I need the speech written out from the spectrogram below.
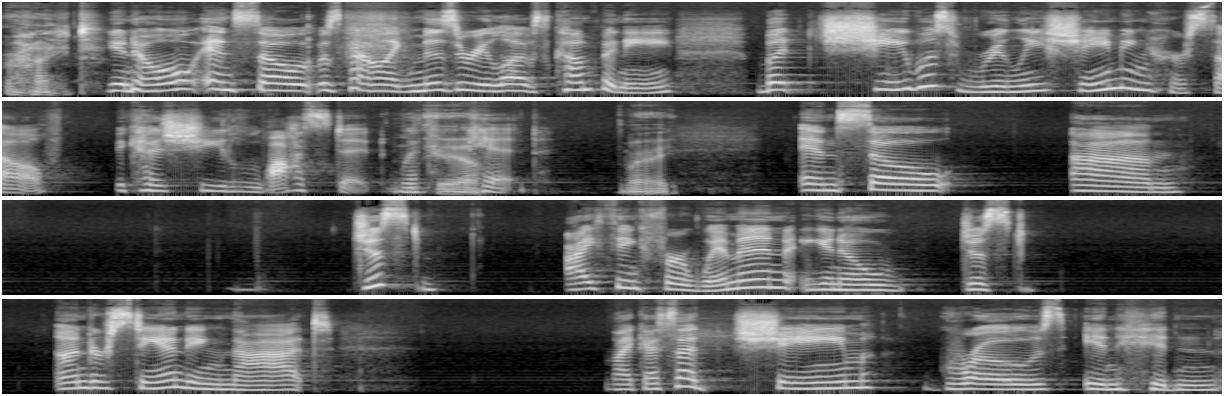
Right. you know? And so it was kind of like misery loves company, but she was really shaming herself because she lost it with her kid. Right. And so, um, just I think for women, you know, just understanding that, like I said, shame grows in hidden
